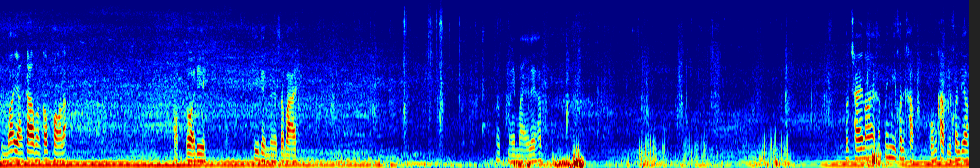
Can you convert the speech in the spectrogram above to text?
ผมว่ายางเก้ามันก็พอละ ออกตัวดี ที่เดินเดินสบาย รถใหม่ ๆ เลยครับ รถใช้น้อยครับ ไม่มีคนขับ ผมขับอยู่คนเดียว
